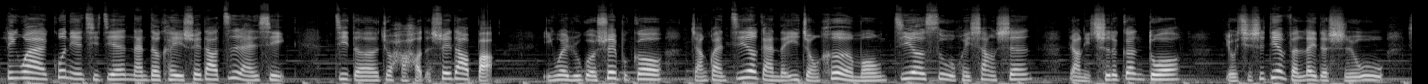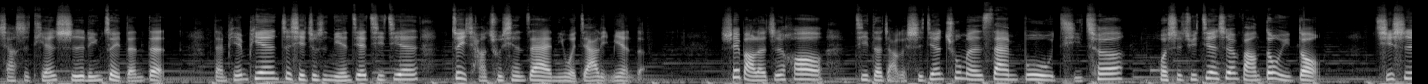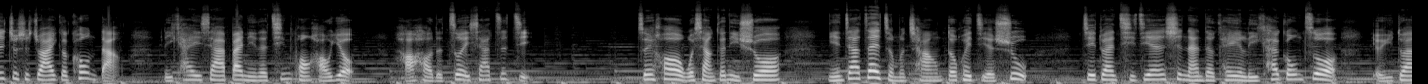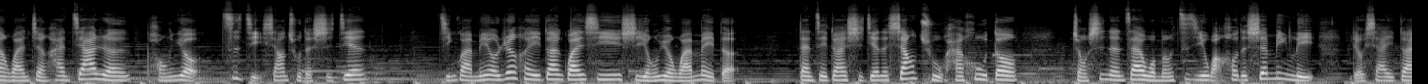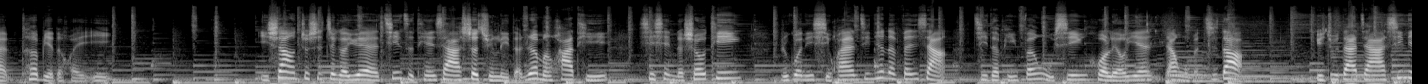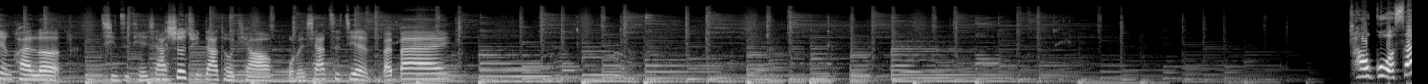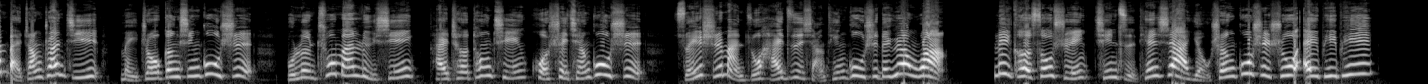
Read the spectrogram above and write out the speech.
另外，过年期间难得可以睡到自然醒，记得就好好的睡到饱，因为如果睡不够，掌管饥饿感的一种荷尔蒙饥饿素会上升，让你吃得更多，尤其是淀粉类的食物，像是甜食、零嘴等等。但偏偏这些就是年节期间最常出现在你我家里面的。睡饱了之后，记得找个时间出门散步、骑车，或是去健身房动一动。其实就是抓一个空档，离开一下拜年的亲朋好友，好好的做一下自己。最后，我想跟你说，年假再怎么长都会结束。这段期间是难得可以离开工作，有一段完整和家人、朋友、自己相处的时间。尽管没有任何一段关系是永远完美的。但这段时间的相处和互动，总是能在我们自己往后的生命里留下一段特别的回忆。以上就是这个月亲子天下社群里的热门话题，谢谢你的收听。如果你喜欢今天的分享，记得评分五星或留言，让我们知道。预祝大家新年快乐！亲子天下社群大头条，我们下次见，拜拜。超过三百张专辑，每周更新故事，不论出门旅行、开车通勤或睡前故事，随时满足孩子想听故事的愿望。立刻搜寻“亲子天下有声故事书 ”APP。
